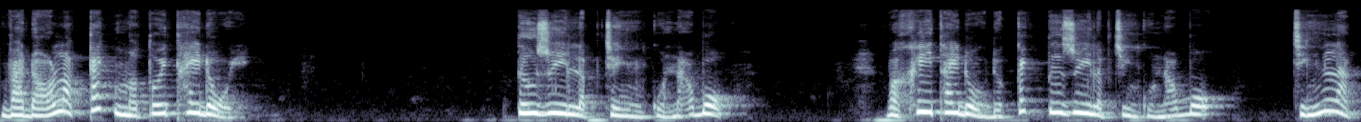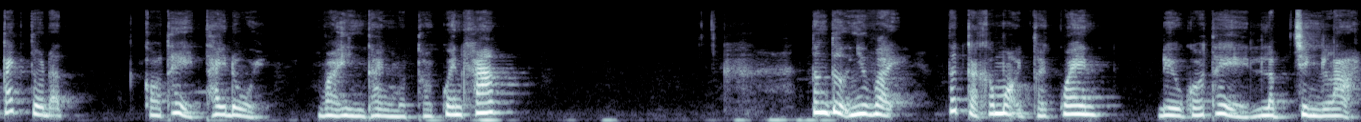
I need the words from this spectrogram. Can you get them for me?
Và đó là cách mà tôi thay đổi tư duy lập trình của não bộ và khi thay đổi được cách tư duy lập trình của não bộ, chính là cách tôi đã có thể thay đổi và hình thành một thói quen khác. Tương tự như vậy, tất cả các mọi thói quen đều có thể lập trình lại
